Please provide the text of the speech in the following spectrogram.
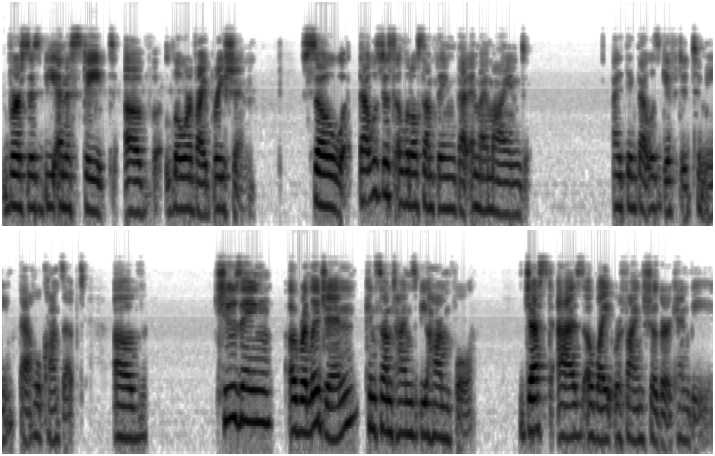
versus be in a state of lower vibration. So that was just a little something that in my mind I think that was gifted to me, that whole concept of choosing a religion can sometimes be harmful, just as a white refined sugar can be.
